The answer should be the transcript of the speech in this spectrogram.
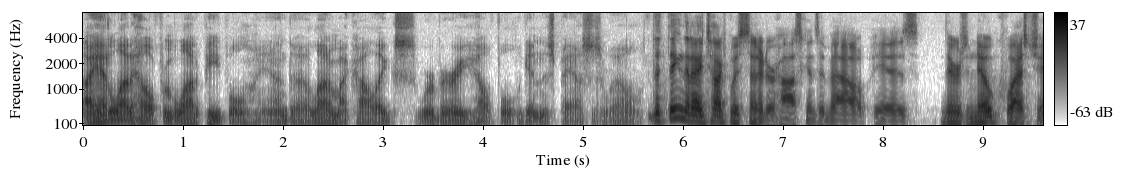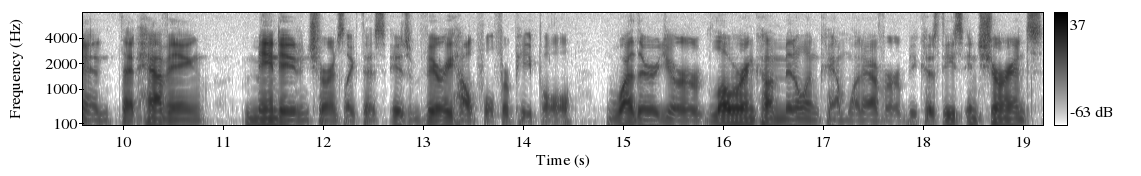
I had a lot of help from a lot of people, and uh, a lot of my colleagues were very helpful getting this passed as well. The thing that I talked with Senator Hoskins about is there's no question that having mandated insurance like this is very helpful for people whether you're lower income, middle income, whatever, because these insurance,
